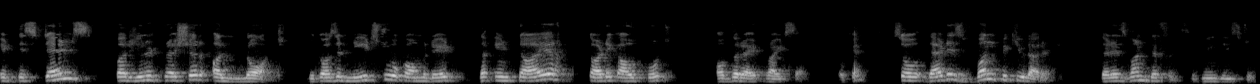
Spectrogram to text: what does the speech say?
it distends per unit pressure a lot because it needs to accommodate the entire cardiac output of the right, right side. Okay, so that is one peculiarity. There is one difference between these two.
